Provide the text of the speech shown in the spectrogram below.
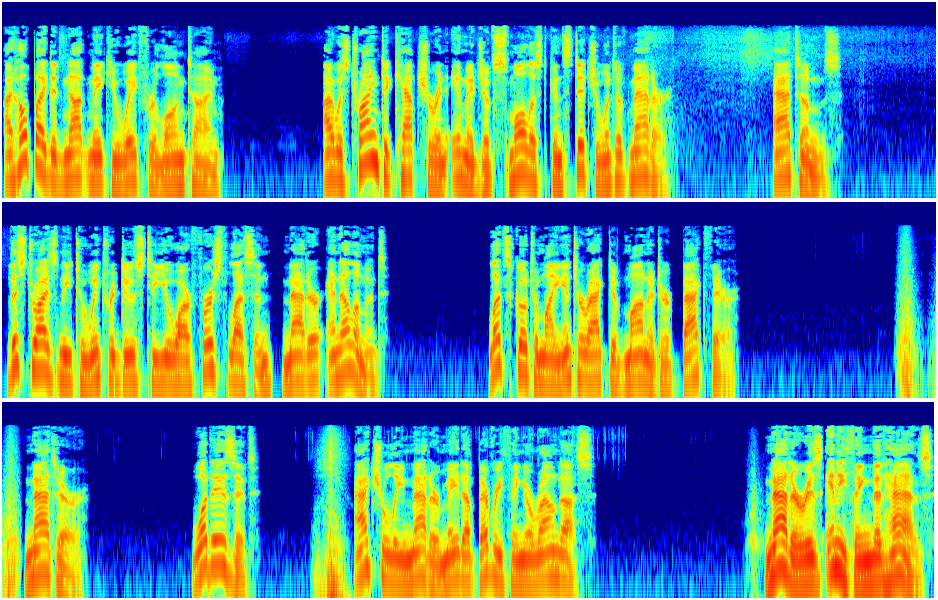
I hope I did not make you wait for a long time. I was trying to capture an image of smallest constituent of matter. Atoms. This drives me to introduce to you our first lesson, matter and element. Let's go to my interactive monitor back there. Matter. What is it? Actually, matter made up everything around us. Matter is anything that has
